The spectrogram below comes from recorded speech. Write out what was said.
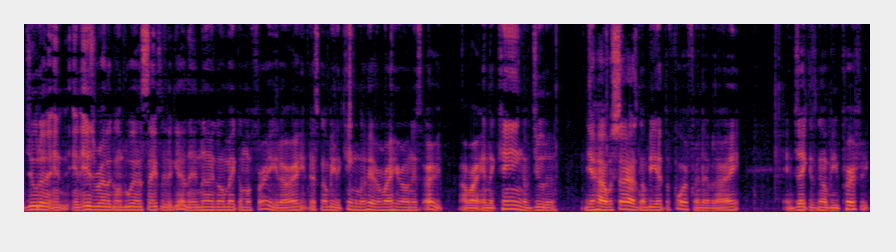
Judah and, and Israel are going to dwell safely together and none going to make them afraid, all right? That's going to be the kingdom of heaven right here on this earth, all right? And the king of Judah, Yahweh Shai, is going to be at the forefront of it, all right? And Jake is to be perfect,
